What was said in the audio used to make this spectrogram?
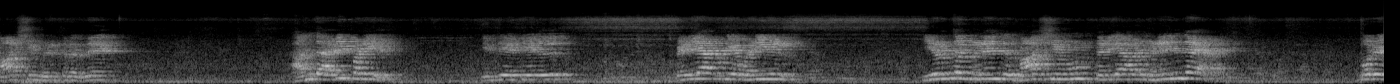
மார்க்சியம் இருக்கிறது. அந்த அடிப்படையில் இந்தியத்தில் பெரியாருடைய வழியில் இருந்தும் இணைந்து மாசியமும் பெரியாரும் இணைந்த ஒரு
